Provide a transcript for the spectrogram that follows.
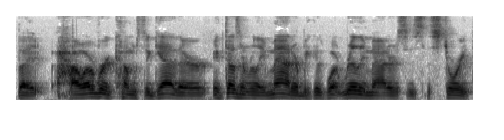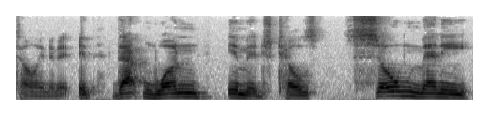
but however it comes together, it doesn't really matter because what really matters is the storytelling. And it, it that one image tells so many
